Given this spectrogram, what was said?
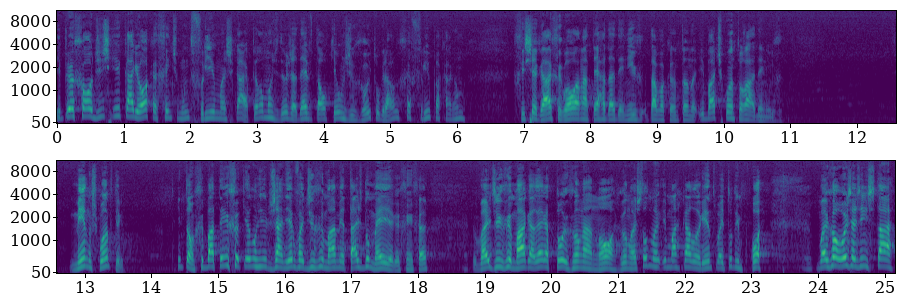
E o pessoal diz, e carioca sente muito frio, mas, cara, pelo amor de Deus, já deve estar o quê? Uns 18 graus, isso é frio pra caramba. Se chegasse igual lá na terra da Denise, estava cantando, e bate quanto lá, Denise? Menos quanto, querido? Então, se bater isso aqui no Rio de Janeiro, vai dizimar metade do Meyer, assim, sabe? Vai dizimar a galera toda, Zona Norte, Zona Oeste, todo mundo, e Marcar Lorento, vai tudo embora. Mas ó, hoje a gente está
